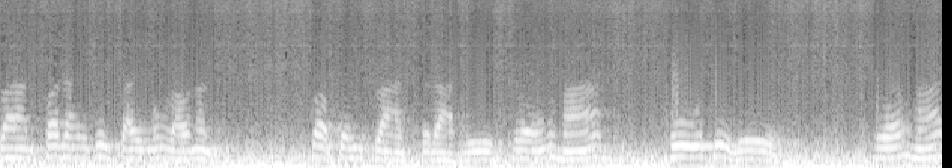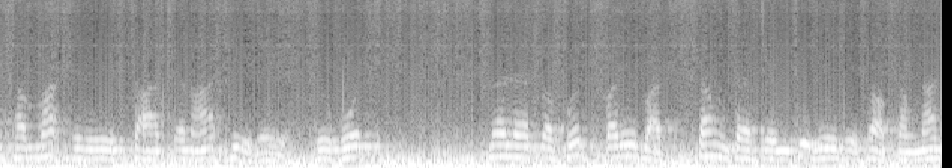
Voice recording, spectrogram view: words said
ปราดภายในที่ใจของเรานั้น ก็เป็นปราดสดาดีแสวงหาผู้ที่ดีแสวงหาธรรมะที่ดีศาสนาที่ดีคือพุทธนั่นแหละประพฤติปฏิบัติตั้งแต่สิ่งที่ดีที่ชอบทางนั้น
